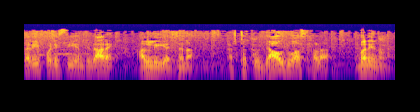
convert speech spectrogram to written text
ಸರಿಪಡಿಸಿ ಅಂತಿದ್ದಾರೆ ಅಲ್ಲಿಯ ಜನ. ಅಷ್ಟಕ್ಕೂ ಯಾವುದು ಆ ಸ್ಥಳ? ಬನ್ನಿ ನೋಡೋಣ.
